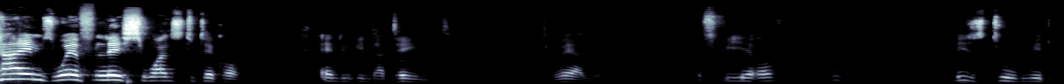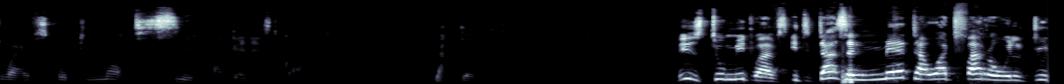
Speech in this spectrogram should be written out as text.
times where flesh wants to take over and you entertain it. Where are you? Fear of the Lord. These two midwives could not sin against God like David. These two midwives, it doesn't matter what Pharaoh will do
